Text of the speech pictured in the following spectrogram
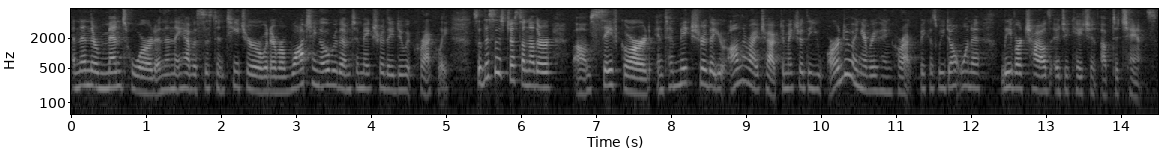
and then they're mentored, and then they have assistant teacher or whatever watching over them to make sure they do it correctly. So this is just another um, safeguard and to make sure that you're on the right track, to make sure that you are doing everything correct, because we don't want to leave our child's education up to chance.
